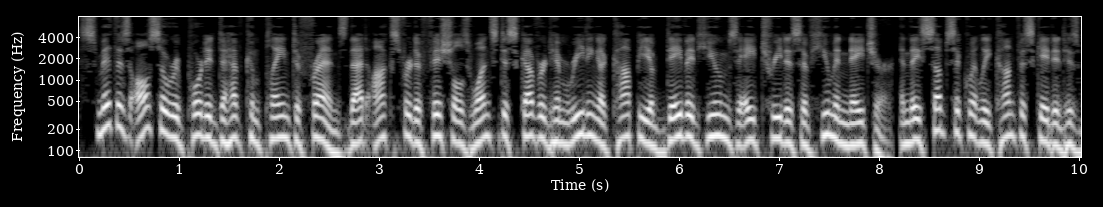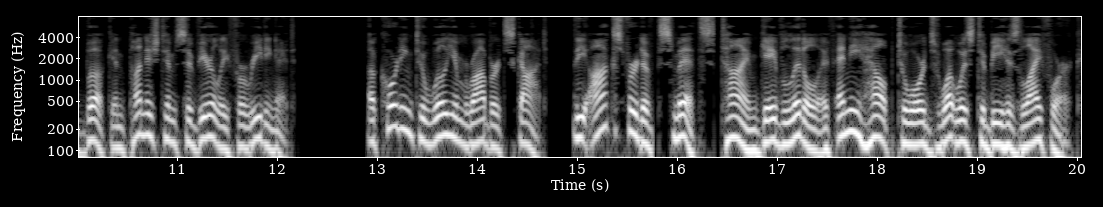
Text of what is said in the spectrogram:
Smith is also reported to have complained to friends that Oxford officials once discovered him reading a copy of David Hume's A Treatise of Human Nature, and they subsequently confiscated his book and punished him severely for reading it. According to William Robert Scott, the Oxford of Smith's time gave little if any help towards what was to be his lifework.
